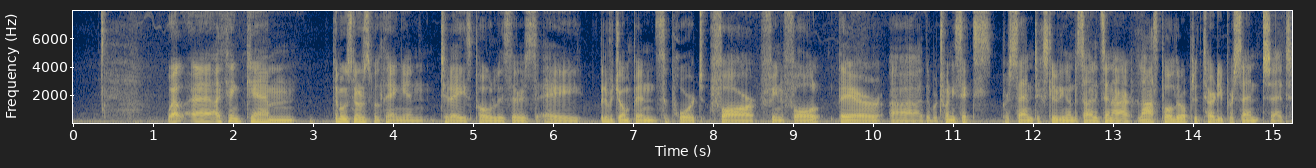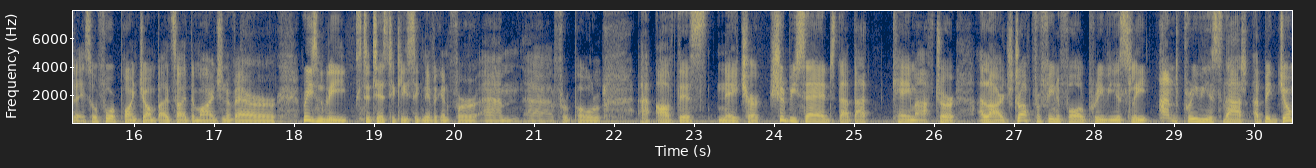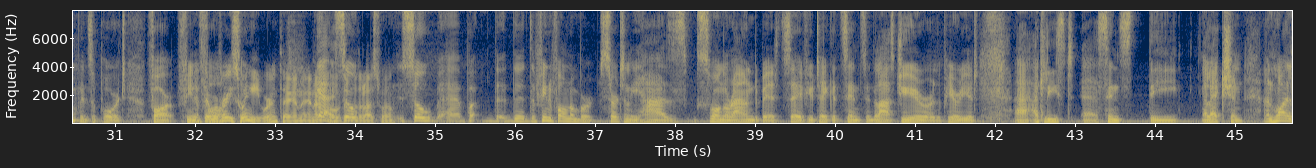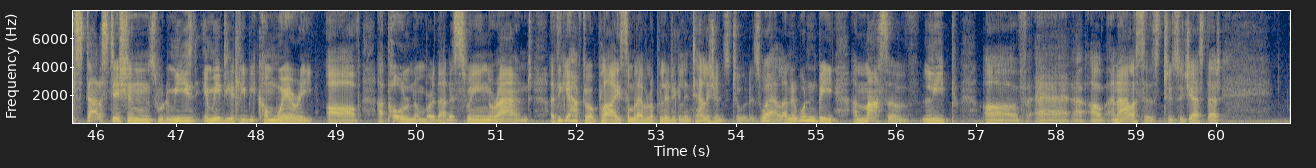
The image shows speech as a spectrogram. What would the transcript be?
Well, uh, I think um, the most noticeable thing in today's poll is there's a bit of a jump in support for Fianna Fáil. There, uh, there were 26% excluding undecideds in our last poll. They're up to 30% uh, today. So, a four point jump outside the margin of error, reasonably statistically significant for, um, uh, for a poll uh, of this nature. Should be said that that came after a large drop for Fianna Fáil previously, and previous to that, a big jump in support for Fianna Fáil. They were very swingy, weren't they, in, in yeah, our polls so, over the last while? So, uh, the, the, the Fianna Fáil number certainly has swung around a bit. Say, if you take it since in the last year or the period, uh, at least uh, since the election. And while statisticians would imme- immediately become wary of a poll number that is swinging around, I think you have to apply some level of political intelligence to it as well. And it wouldn't be a massive leap of, uh, of analysis to suggest that,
